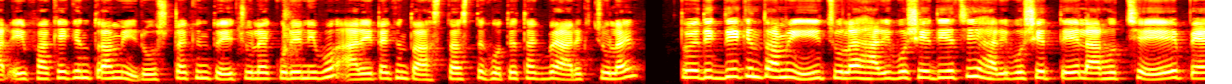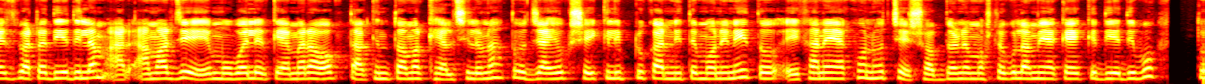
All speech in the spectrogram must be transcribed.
আর এই ফাঁকে কিন্তু আমি রোস্টটা কিন্তু এই চুলায় করে নিব। আর এটা কিন্তু আস্তে আস্তে হতে থাকবে আরেক চুলায়। তো এদিক দিয়ে কিন্তু আমি চুলায় হাঁড়ি বসিয়ে দিয়েছি। হাঁড়ি বসিয়ে তেল আর হচ্ছে পেঁয়াজ বাটা দিয়ে দিলাম। আর আমার যে মোবাইলের ক্যামেরা অফ, তা কিন্তু আমার খেয়াল ছিল না। তো যাই হোক, সেই ক্লিপটুকু আর নিতে মনে নেই। তো এখানে এখন হচ্ছে সব ধরনের মশলাগুলো আমি একে একে দিয়ে দিব। তো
